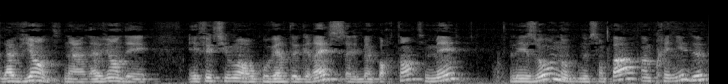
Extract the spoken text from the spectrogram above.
La, viande, la viande est effectivement recouverte de graisse, elle est bien importante, mais les os ne sont pas imprégnés de,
